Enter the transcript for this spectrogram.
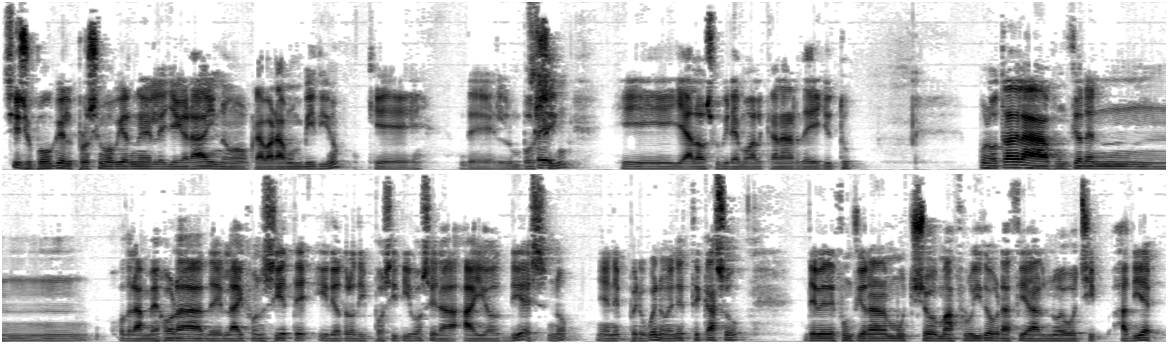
Sí, supongo que el próximo viernes le llegará y nos grabará un vídeo que del unboxing y ya lo subiremos al canal de YouTube. Bueno, otra de las funciones mm, o de las mejoras del iPhone 7 y de otros dispositivos será iOS 10, ¿no? E- pero bueno, en este caso debe de funcionar mucho más fluido gracias al nuevo chip A10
